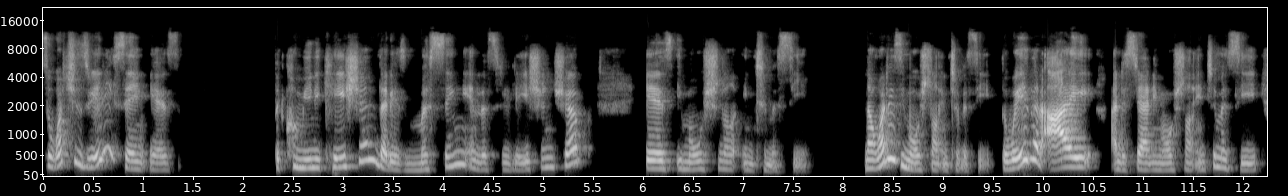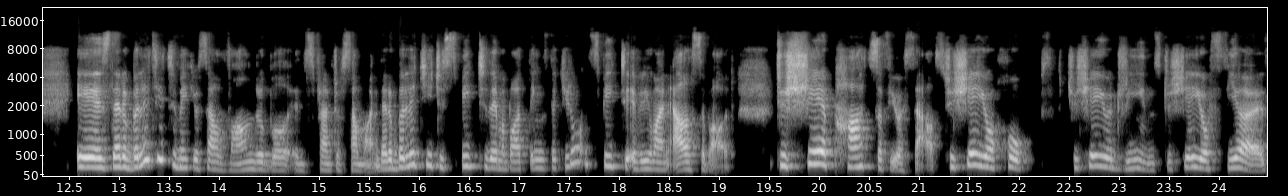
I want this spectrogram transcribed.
So, what she's really saying is the communication that is missing in this relationship is emotional intimacy. Now, what is emotional intimacy? The way that I understand emotional intimacy is that ability to make yourself vulnerable in front of someone, that ability to speak to them about things that you don't speak to everyone else about, to share parts of yourselves, to share your hopes, to share your dreams, to share your fears,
